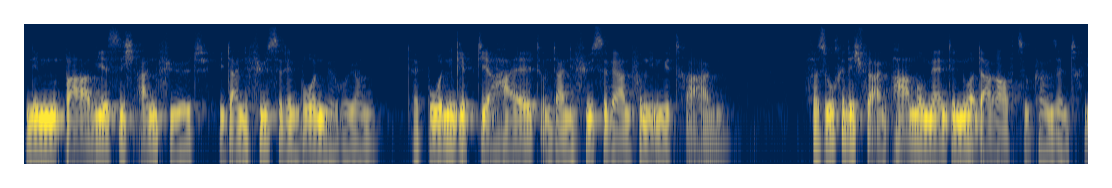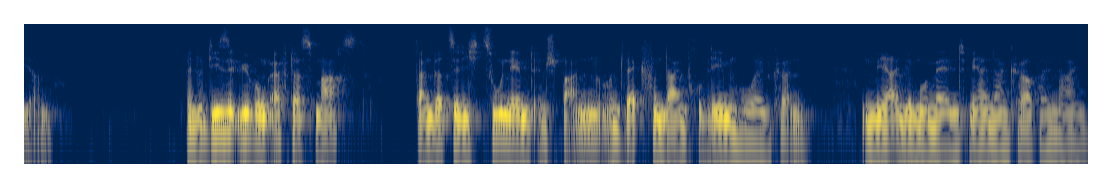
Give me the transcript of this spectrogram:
Nimm wahr, wie es sich anfühlt, wie deine Füße den Boden berühren. Der Boden gibt dir Halt und deine Füße werden von ihm getragen. Versuche dich für ein paar Momente nur darauf zu konzentrieren. Wenn du diese Übung öfters machst, dann wird sie dich zunehmend entspannen und weg von deinen Problemen holen können, um mehr in den Moment, mehr in deinen Körper hinein.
